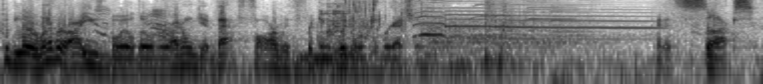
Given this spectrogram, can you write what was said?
Good lord, whenever I use boiled over, I don't get that far with freaking wiggle progression. And it sucks.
